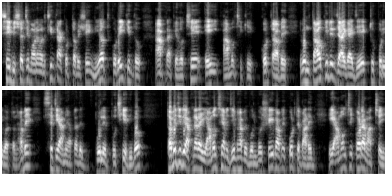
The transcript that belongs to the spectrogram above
সেই বিষয়টি মনে মনে চিন্তা করতে হবে, সেই নিয়ত করেই কিন্তু আপনাকে হচ্ছে এই আমলটিকে করতে হবে এবং তাওকিলের জায়গায় যে একটু পরিবর্তন হবে, সেটি আমি আপনাদের বলে বুঝিয়ে দিব। তবে যদি আপনারা এই আমলটি আমি যেভাবে বলব, সেইভাবে করতে পারেন। এই আমলটি করা মাত্রই।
